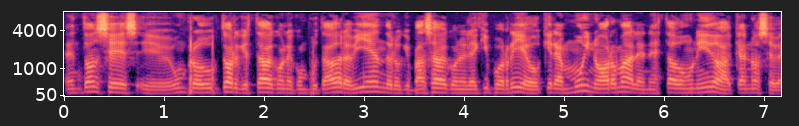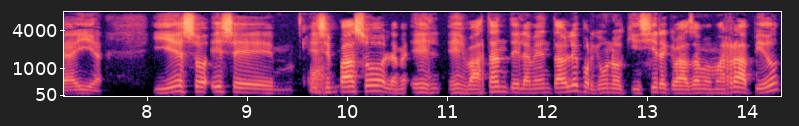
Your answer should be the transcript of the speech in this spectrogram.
Entonces, eh, un productor que estaba con la computadora viendo lo que pasaba con el equipo riego, que era muy normal en Estados Unidos, acá no se veía. Y eso, ese, ese paso es, es, bastante lamentable porque uno quisiera que vayamos más rápido.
